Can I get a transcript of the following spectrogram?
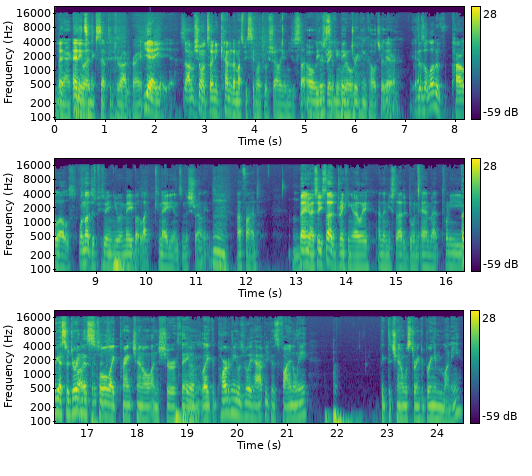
But yeah, 'cause anyway, it's an accepted drug, right? yeah, yeah, yeah. So I'm sure it's only Canada must be similar to Australia, and you just start Oh, binge there's drinking a big real. drinking culture yeah. there. 'Cause There's a lot of parallels. Well, not just between you and me, but like Canadians and Australians. Mm. I find. Mm. But anyway, so you started drinking early, and then you started doing M at 20. Oh yeah, so during this 26. whole like prank channel unsure thing, Yeah. like part of me was really happy because finally, I think the channel was starting to bring in money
